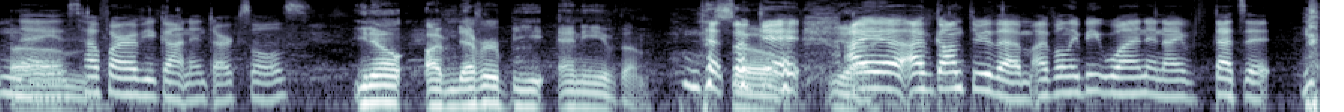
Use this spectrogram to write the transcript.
Nice. Um, How far have you gotten in Dark Souls? You know, I've never beat any of them. That's So, okay. yeah. I uh, I've gone through them. I've only beat one, and I've that's it. and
